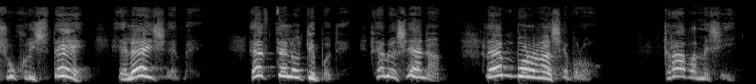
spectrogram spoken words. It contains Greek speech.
Ιησού Χριστέ, ελέησε με. Δεν θέλω τίποτε. Θέλω εσένα. Δεν μπορώ να σε βρω. Τράβα με εσύ.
